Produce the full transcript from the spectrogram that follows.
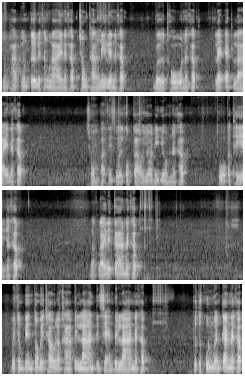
ชมภาพเพิ่มเติมได้ทางไลน์นะครับ ช่องทางนี้เลยนะครับ เบอร์โทรนะครับและแอดไลน์นะครับ ชมพระที่สวยเก่าๆยอดนิยมนะครับ ทั่วประเทศนะครับ หลากหลายรายการนะครับ ไม่จำเป็นต้องไปเช่าราคาเป็นล้านเป็นแสนเป็นล้านนะครับ พุทธคุณเหมือนกันนะครับ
